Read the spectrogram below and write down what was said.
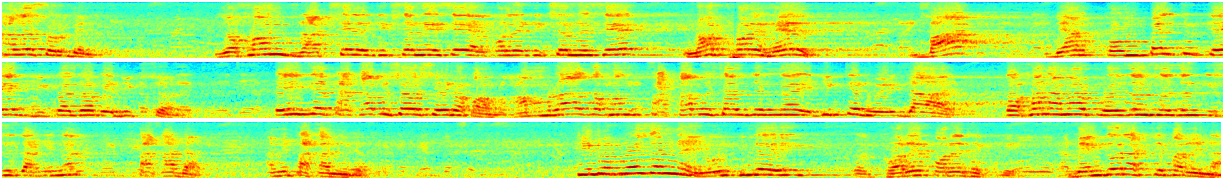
খালে চলবে না। যখন ড্রাগসের এডিকশন হয়েছে অ্যালকোহল এডিকশন হয়েছে not for health but they are compel to take because of addiction এই যে টাকা পয়সাও সেই রকম আমরা যখন টাকা পয়সার জন্য এডিক্টেড হয়ে যায় তখন আমার প্রয়োজন প্রয়োজন কিছু জানি না, টাকা দাও, আমি টাকা নিব। কিন্তু প্রয়োজন নেই ওইগুলো এই ঘরে পরে থাকবে, ব্যাংকেও রাখতে পারে না।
